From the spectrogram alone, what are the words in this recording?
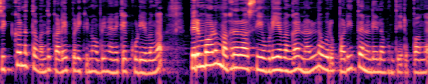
சிக்கனத்தை வந்து கடைப்பிடிக்கணும் அப்படின்னு நினைக்கக்கூடியவங்க. பெரும்பாலும் மகர ராசியை உடையவங்க நல்ல ஒரு படித்த நிலையில் வந்து இருப்பாங்க.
